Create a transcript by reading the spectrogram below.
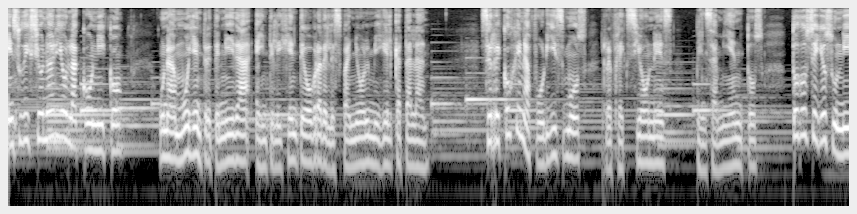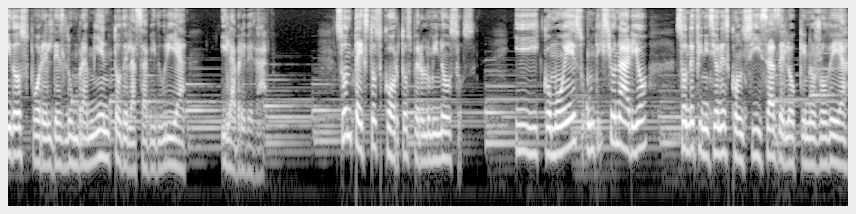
En su diccionario lacónico, una muy entretenida e inteligente obra del español Miguel Catalán, se recogen aforismos, reflexiones, pensamientos, todos ellos unidos por el deslumbramiento de la sabiduría y la brevedad. Son textos cortos pero luminosos, y como es un diccionario, son definiciones concisas de lo que nos rodea,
